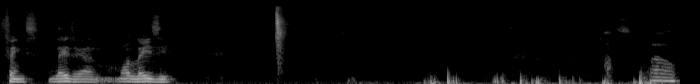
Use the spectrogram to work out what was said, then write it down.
things, lazier and more lazy. Well,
